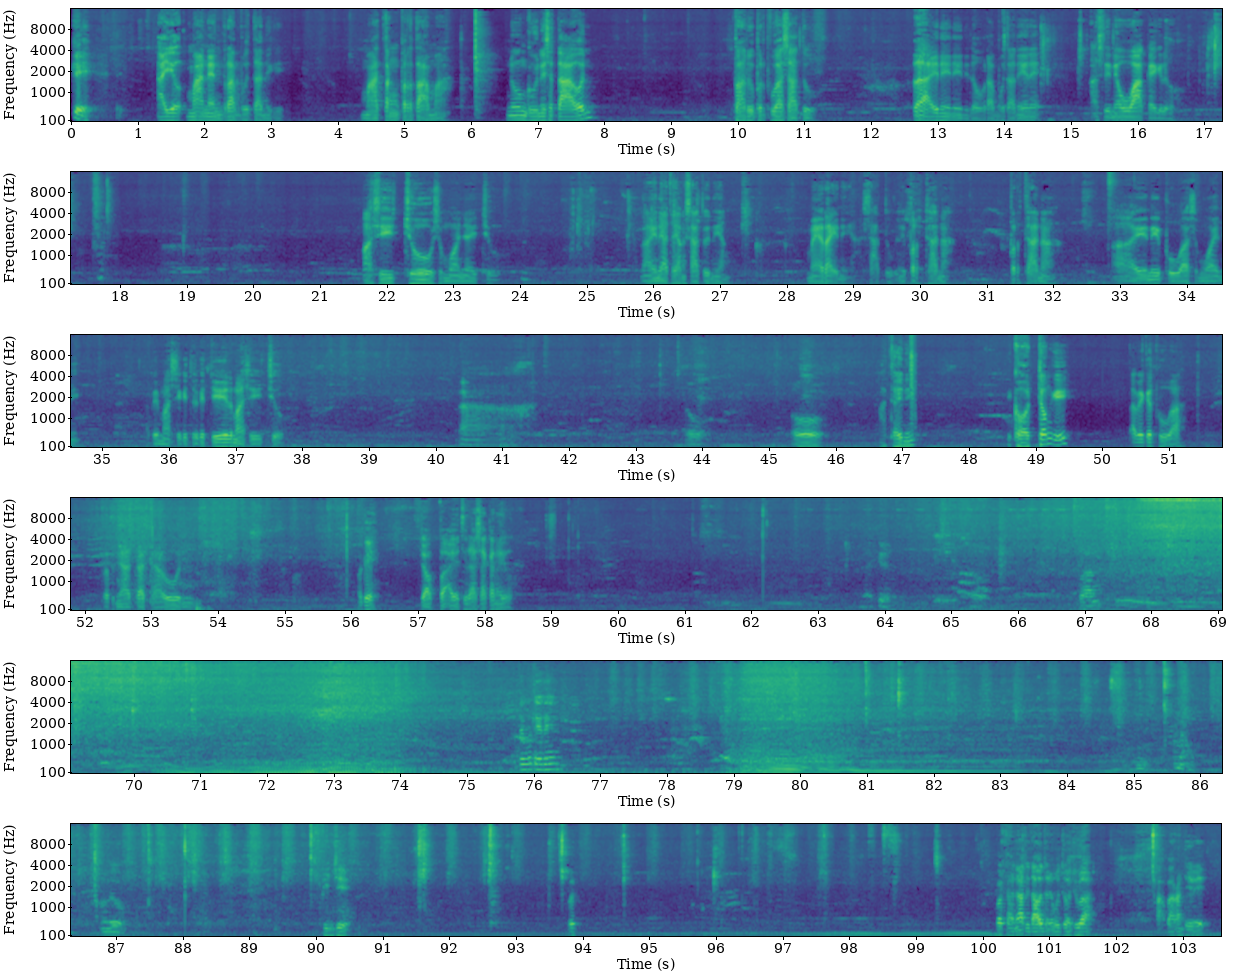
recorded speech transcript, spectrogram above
Oke. Ayo manen rambutan iki. Mateng pertama. Nunggune setahun baru berbuah satu. Lah ini ini, ini loh rambutannya ini aslinya wak kayak gitu. Masih hijau semuanya hijau. Nah ini ada yang satu ini yang merah ini satu. Ini perdana. Perdana. Nah, ini buah semua ini. Tapi masih kecil-kecil masih hijau. Nah oh. Oh. Ada ini. Godong ki tapi ke buah ternyata daun. Oke. okay. Coba ayo dirasakan ayo. Oke. Oh. Bang. Tunggu tene. Halo. Binje. Perdana di tahun 2022. Apa kan dhewe.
